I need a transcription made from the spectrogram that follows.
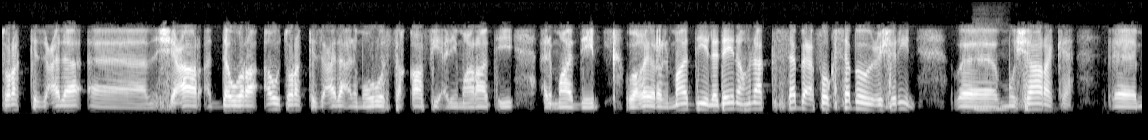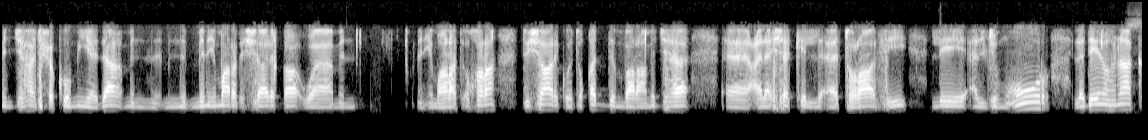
تركز على آه، شعار الدورة أو تركز على الموروث الثقافي الإماراتي المادي وغير المادي. لدينا هناك سبع فوق 27 آه، مشاركة آه، من جهات حكومية من من إمارة الشارقة ومن من إمارات أخرى تشارك وتقدم برامجها على شكل تراثي للجمهور. لدينا هناك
